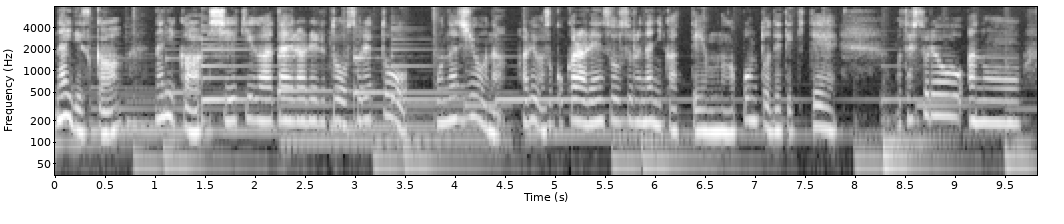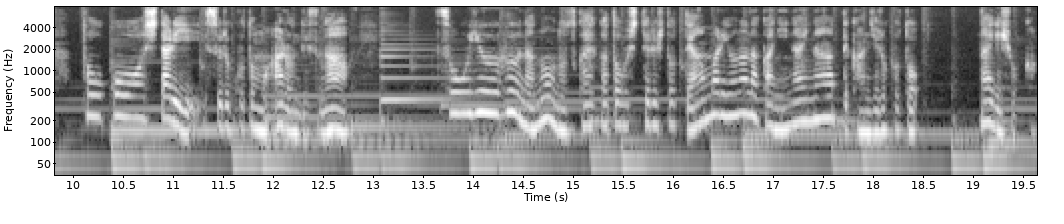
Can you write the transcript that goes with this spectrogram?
ないですか？何か刺激が与えられるとそれと同じようなあるいはそこから連想する何かっていうものがポンと出てきて私それをあの投稿したりすることもあるんですがそういう風な脳の使い方をしてる人ってあんまり世の中にいないなって感じることないでしょうか？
